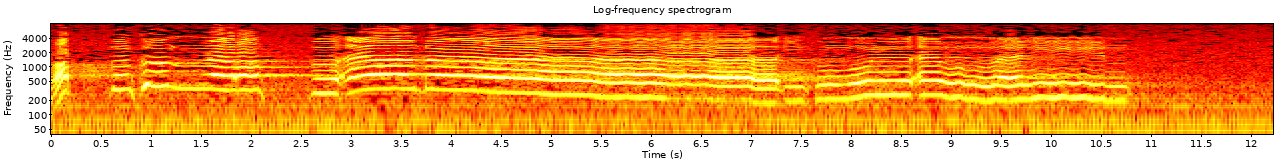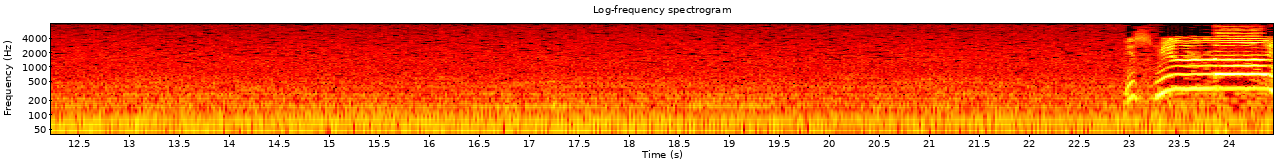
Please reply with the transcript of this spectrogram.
ربكم ورب آبائكم الأولين. بسم الله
